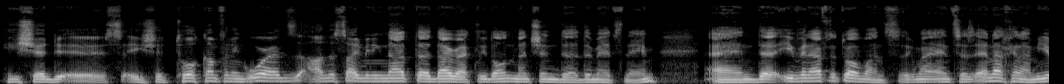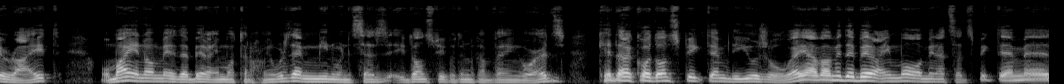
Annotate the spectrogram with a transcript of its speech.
he should uh, he should talk comforting words on the side, meaning not uh, directly. Don't mention the, the man's name. And uh, even after 12 months, the Gemara answers, you're right. What does that mean when it says you don't speak with them comforting words? Don't speak them the usual way. Speak them uh,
